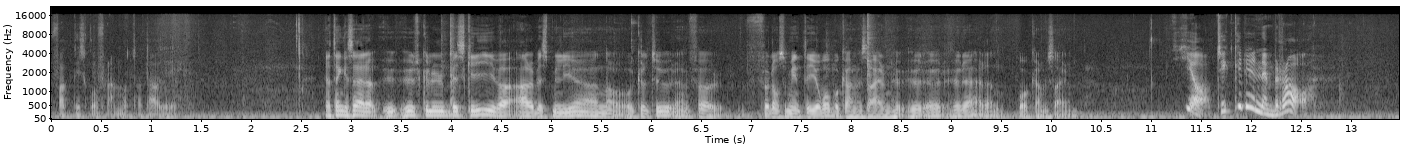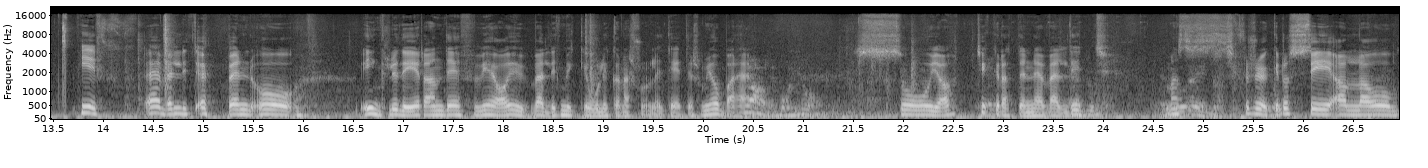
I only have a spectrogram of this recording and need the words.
faktiskt gå fram och ta tag i det. Jag tänker så här, hur skulle du beskriva arbetsmiljön och kulturen för, för de som inte jobbar på Kaunis Iron? Hur, hur, hur är den på Kaunis Iron? Jag tycker den är bra. Vi är väldigt öppen och inkluderande, för vi har ju väldigt mycket olika nationaliteter som jobbar här. Så jag tycker att den är väldigt... Man försöker att se alla och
